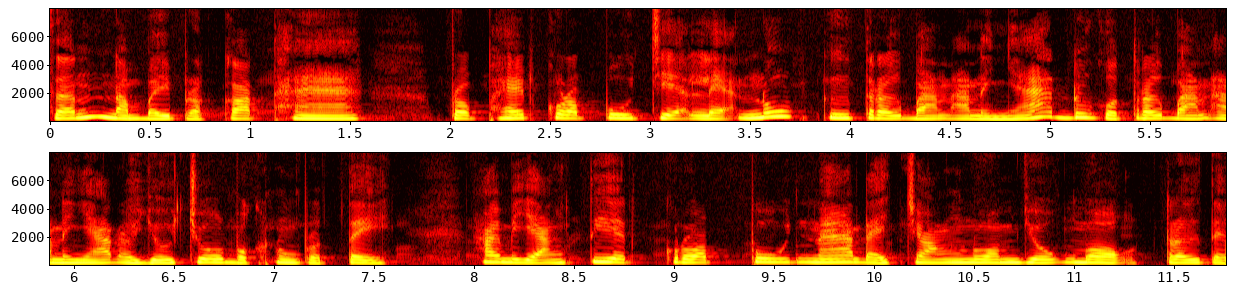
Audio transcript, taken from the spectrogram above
សិនដើម្បីប្រកាសថាប្រភេទគ្រាប់ពូជជាក់លាក់នោះគឺត្រូវបានអនុញ្ញាតឬក៏ត្រូវបានអនុញ្ញាតឲ្យយកចូលមកក្នុងប្រទេសហើយម្យ៉ាងទៀតគ្រាប់ពូជណាដែលចង់នាំយកមកត្រូវតែ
